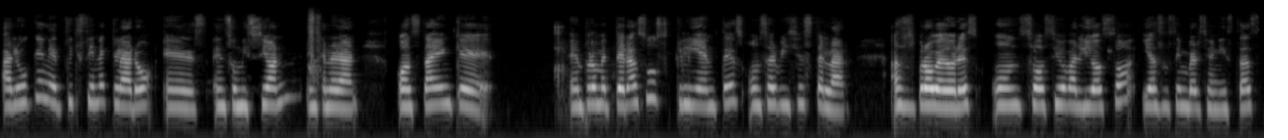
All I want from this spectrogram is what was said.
algo que Netflix tiene claro es en su misión en general consta en que en prometer a sus clientes un servicio estelar, a sus proveedores un socio valioso y a sus inversionistas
